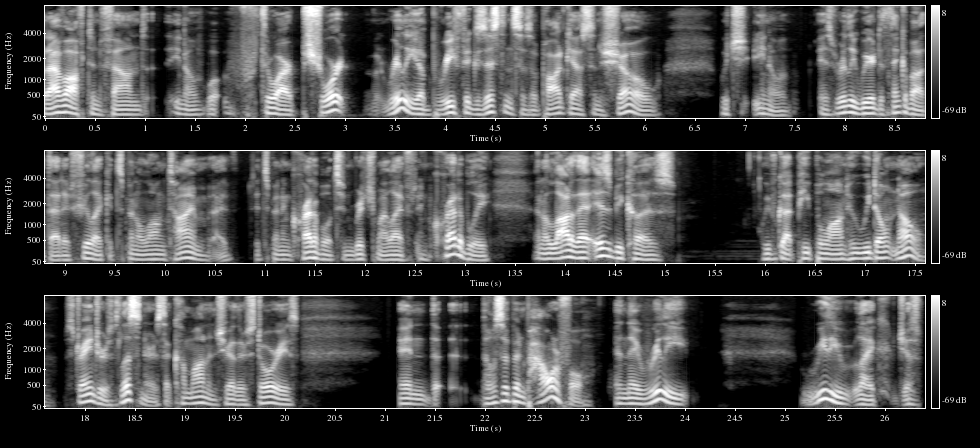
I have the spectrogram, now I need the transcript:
But I've often found, you know, through our short, really a brief existence as a podcast and show, which, you know, is really weird to think about that. I feel like it's been a long time. I've, it's been incredible. It's enriched my life incredibly. And a lot of that is because we've got people on who we don't know, strangers, listeners that come on and share their stories and th- those have been powerful and they really really like just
